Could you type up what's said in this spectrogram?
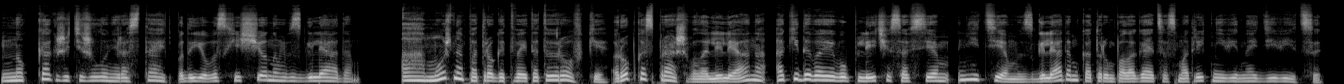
Но как же тяжело не растаять под ее восхищенным взглядом. «А можно потрогать твои татуировки?» — робко спрашивала Лилиана, окидывая его плечи совсем не тем взглядом, которым полагается смотреть невинной девицы.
